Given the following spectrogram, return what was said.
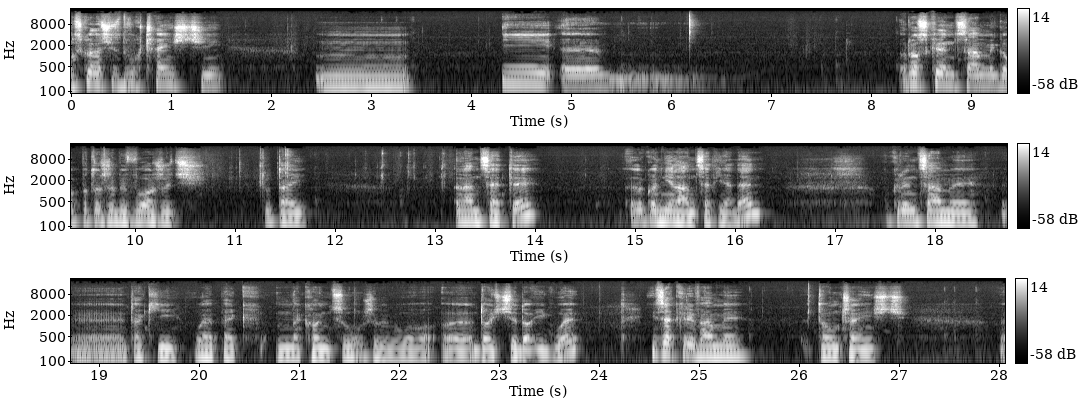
e, składa się z dwóch części Mm, i e, rozkręcamy go po to, żeby włożyć tutaj lancety, dokładnie lancet jeden. Ukręcamy e, taki łepek na końcu, żeby było e, dojście do igły i zakrywamy tą część. e,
